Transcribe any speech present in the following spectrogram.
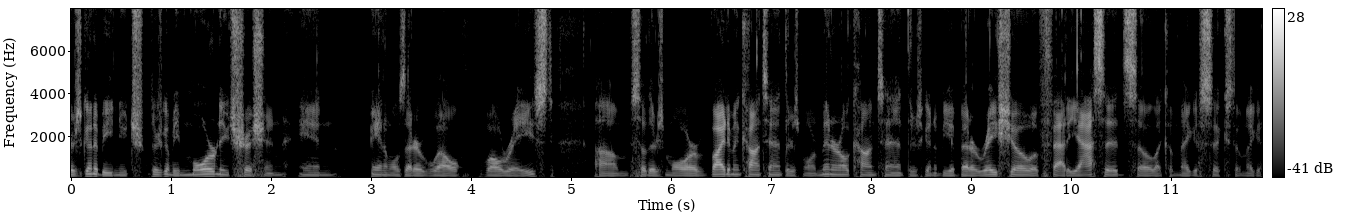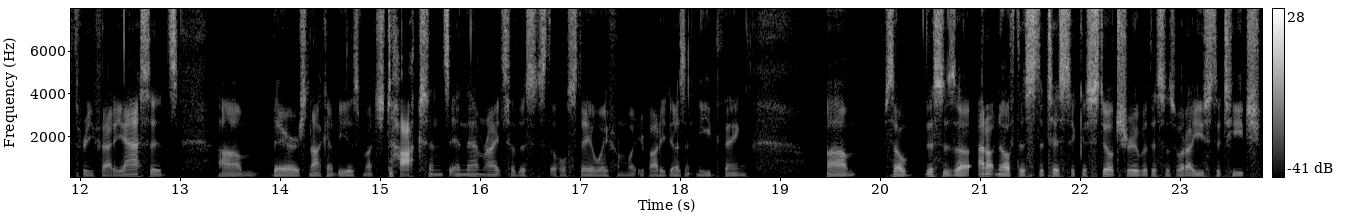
There's going to be nutri- there's going to be more nutrition in animals that are well well raised. Um, so there's more vitamin content, there's more mineral content, there's going to be a better ratio of fatty acids, so like omega 6 to omega 3 fatty acids. Um, there's not going to be as much toxins in them, right? So this is the whole stay away from what your body doesn't need thing. Um, so this is a I don't know if this statistic is still true, but this is what I used to teach.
